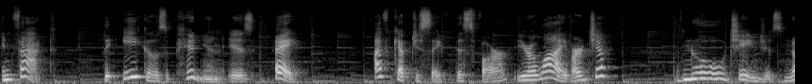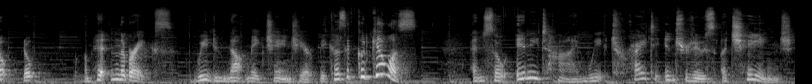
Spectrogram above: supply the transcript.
In fact, the ego's opinion is hey, I've kept you safe this far. You're alive, aren't you? No changes. Nope, nope. I'm hitting the brakes. We do not make change here because it could kill us. And so, anytime we try to introduce a change,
